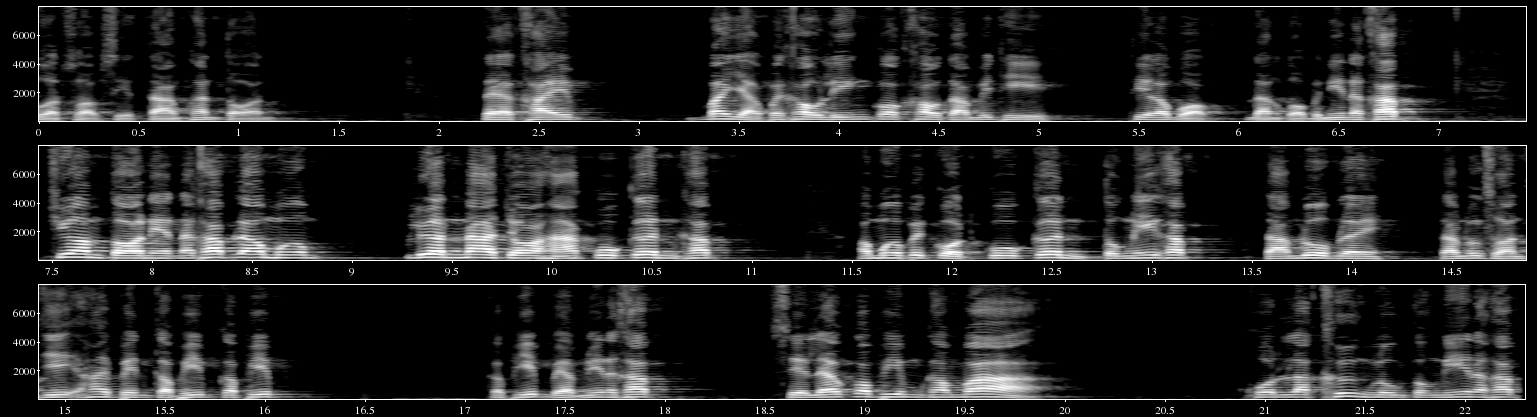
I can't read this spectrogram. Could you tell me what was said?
ตรวจสอบสิทธิ์ตามขั้นตอน แต่ใครไม่อยากไปเข้าลิงก์ก็เข้าตามวิธีที่เราบอกดังต่อไปนี้นะครับ เชื่อมต่อเน็ตนะครับ แล้วเอามือเลื่อนหน้าจอหา Google ครับ เอามือไปกด Google ตรงนี้ครับ ตามรูปเลย ตามลูกศรชี้ให้เป็นกระพริบกระพริบกระพริบแบบนี้นะครับ เสร็จแล้วก็พิมพ์คำว่า คนละครึ่งลงตรงนี้นะครับ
